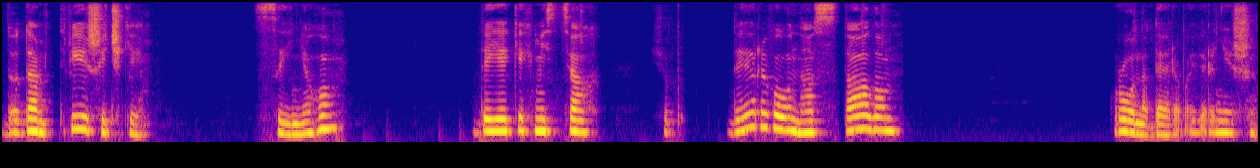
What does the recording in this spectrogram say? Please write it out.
Додам трішечки синього в деяких місцях, щоб дерево у нас стало крона дерева, вірніше,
